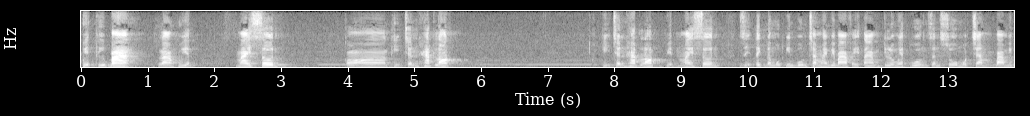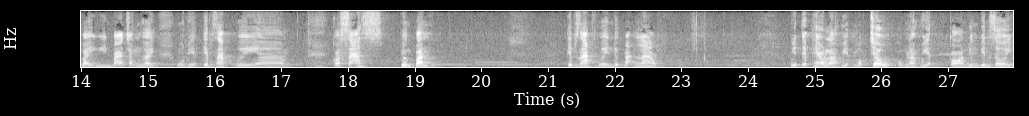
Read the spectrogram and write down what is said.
Huyện thứ ba là huyện Mai Sơn có thị trấn Hát Lót thị trấn Hát Lót, huyện Mai Sơn, diện tích là 1.423,8 km vuông, dân số 137.300 người, một huyện tiếp giáp với ờ, có xã Tương Pần, tiếp giáp với nước bạn Lào. Huyện tiếp theo là huyện Mộc Châu, cũng là huyện có đường biên giới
